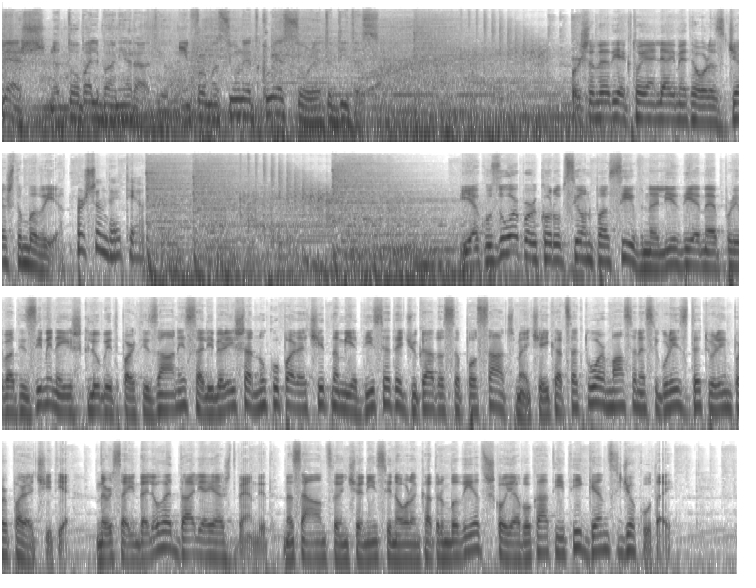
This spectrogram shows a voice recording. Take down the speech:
Flash në Top Albania Radio, informacionet kryesore të ditës. Përshëndetje, këto janë lajmet e orës 16. Përshëndetje. I akuzuar për korrupsion pasiv në lidhje me privatizimin e ish klubit Partizani, Sali Berisha nuk u paraqit në mjediset e gjykatës së posaçme që i ka caktuar masën e sigurisë detyrim për paraqitje. ndërsa i ndalohet dalja jashtë vendit. Në seancën që nisi në orën katërmbëdhjetë shkoi avokati i tij Genc Gjokutaj.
